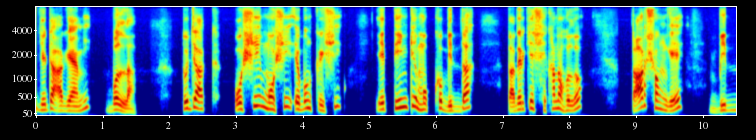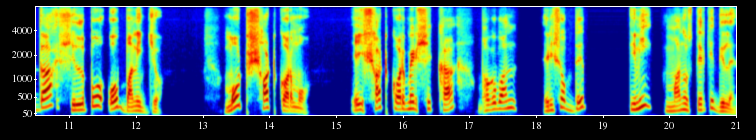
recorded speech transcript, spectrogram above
যেটা আগে আমি বললাম। তো যাক অসি মসি এবং কৃষি, এই তিনটে মুখ্য বিদ্যা তাদেরকে শেখানো হলো। তার সঙ্গে বিদ্যা, শিল্প ও বাণিজ্য। মোট ষট কর্ম। এই ষট কর্মের শিক্ষা ভগবান ঋষভদেব তিনি মানুষদেরকে দিলেন।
